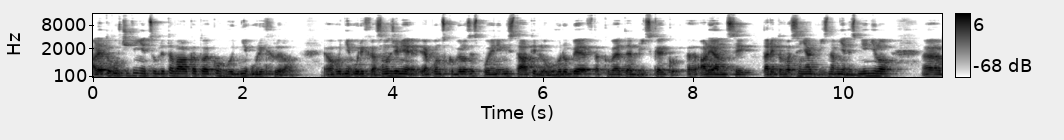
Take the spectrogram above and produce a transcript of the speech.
Ale je to určitě něco, kde ta válka to jako hodně urychlila. Jo, hodně urychlila. Samozřejmě Japonsko bylo se spojenými státy dlouhodobě v takové té blízké eh, alianci. Tady tohle se nějak významně nezměnilo. Eh,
